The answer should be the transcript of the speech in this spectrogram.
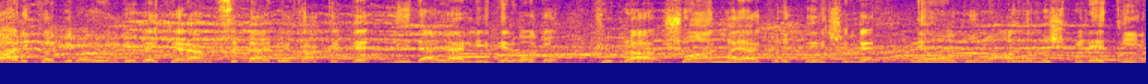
Harika bir oyundu ve Kerem süper bir taktikle liderler lideri oldu. Kübra şu an hayal kırıklığı içinde. Ne olduğunu anlamış bile değil.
